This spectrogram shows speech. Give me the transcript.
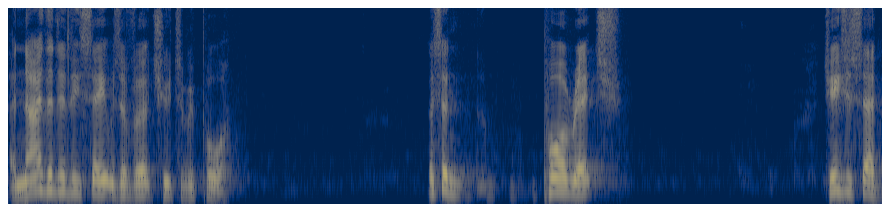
And neither did he say it was a virtue to be poor. Listen, poor, rich. Jesus said,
